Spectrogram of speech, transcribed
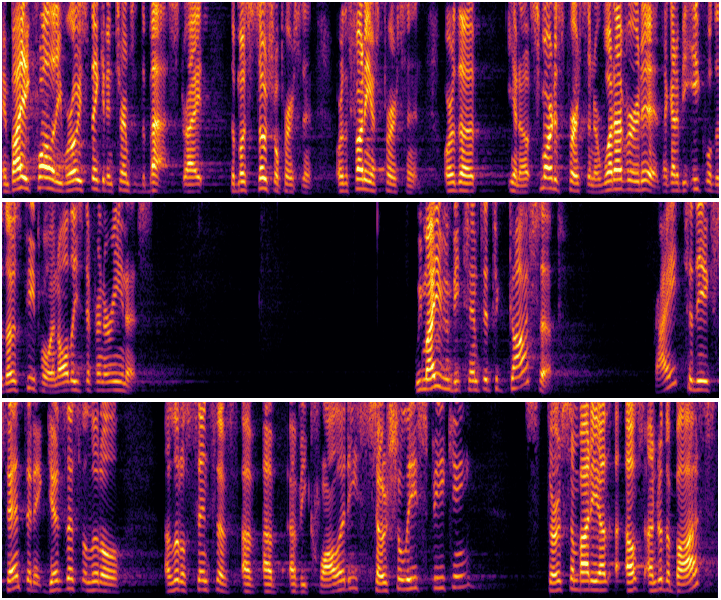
And by equality, we're always thinking in terms of the best, right? The most social person, or the funniest person, or the you know, smartest person, or whatever it is. I got to be equal to those people in all these different arenas. We might even be tempted to gossip, right? To the extent that it gives us a little a little sense of, of, of, of equality, socially speaking, throw somebody else under the bus.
